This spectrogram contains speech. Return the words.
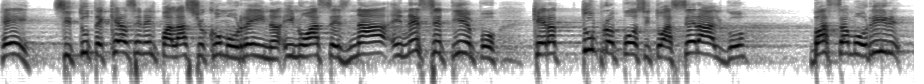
hey, si tú te quedas en el palacio como reina y no haces nada en ese tiempo que era tu propósito hacer algo, vas a morir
